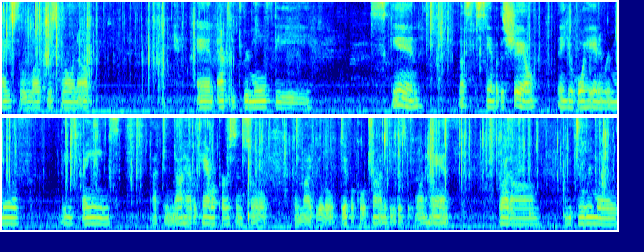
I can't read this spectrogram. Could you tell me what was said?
I used to love this growing up. And after you remove the skin, not the skin, but the shell, then you'll go ahead and remove these veins. I do not have a camera person, so it might be a little difficult trying to do this with one hand. But um, you do remove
